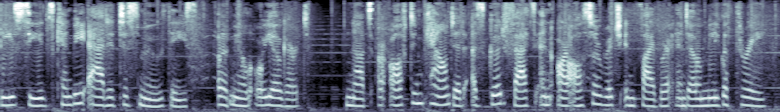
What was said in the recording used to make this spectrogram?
These seeds can be added to smoothies, oatmeal or yogurt. Nuts are often counted as good fats and are also rich in fiber and omega-3.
